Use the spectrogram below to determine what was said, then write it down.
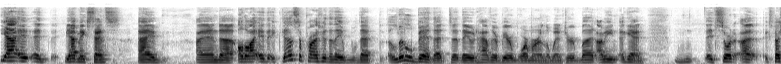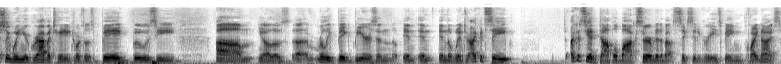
yeah, it, it yeah it makes sense. I and uh, although I, it, it does surprise me that they that a little bit that uh, they would have their beer warmer in the winter. But I mean, again, it's sort of uh, especially when you're gravitating towards those big boozy. Um, you know those uh, really big beers in, in in in the winter. I could see, I could see a doppelbock served at about sixty degrees being quite nice.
